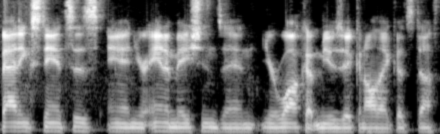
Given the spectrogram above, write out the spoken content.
batting stances and your animations and your walk-up music and all that good stuff.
